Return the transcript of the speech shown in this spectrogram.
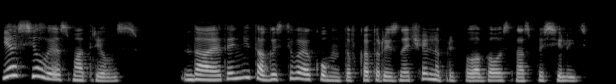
Я села и осмотрелась. Да, это не та гостевая комната, в которой изначально предполагалось нас поселить.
